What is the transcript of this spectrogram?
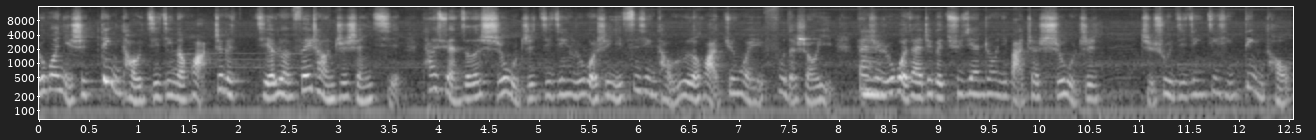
如果你是定投基金的话，这个结论非常之神奇。他选择的十五只基金，如果是一次性投入的话，均为负的收益。但是如果在这个区间中，你把这十五只指数基金进行定投，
